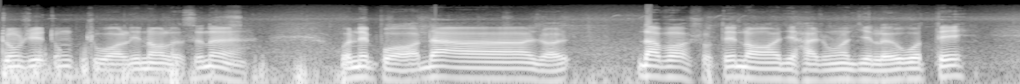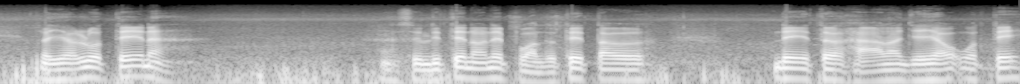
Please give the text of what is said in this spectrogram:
trong dê trong chua lên nó là xưa nè hôm nay bỏ đa rồi đa vào số tên nó thì hai chúng nó chỉ lỡ ô tê là giờ luộc tê nè xử lý tên nó này bỏ được tên tàu để tàu hạ nó chỉ yếu ốt tê.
